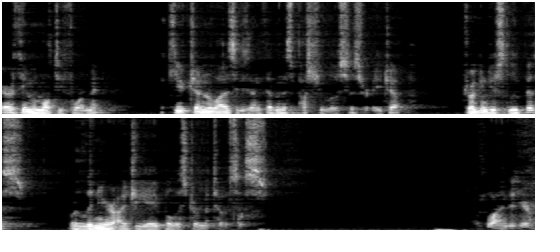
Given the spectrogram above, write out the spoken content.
erythema multiforme, acute generalized exanthematous pustulosis, or AGEP, drug-induced lupus, or linear IgA bullous dermatosis? Blinded here.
